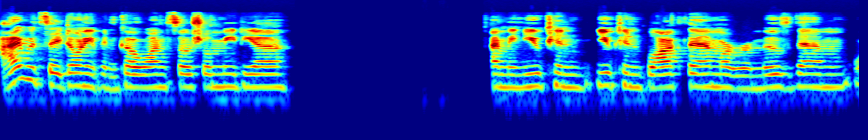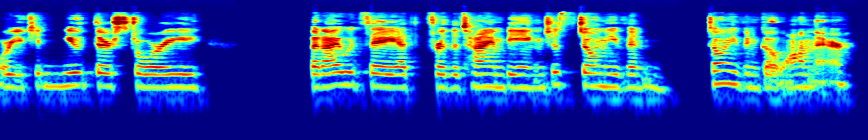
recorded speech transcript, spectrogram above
I would say don't even go on social media. I mean, you can you can block them or remove them or you can mute their story. But I would say at, for the time being just don't even don't even go on there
